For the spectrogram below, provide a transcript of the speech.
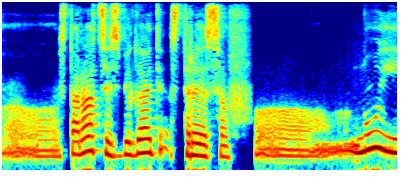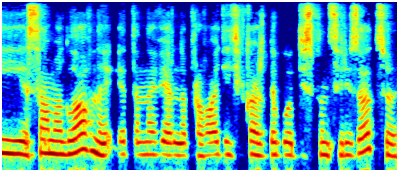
э, стараться избегать стрессов. Э, ну и самое главное, это, наверное, проводить каждый год диспансеризацию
